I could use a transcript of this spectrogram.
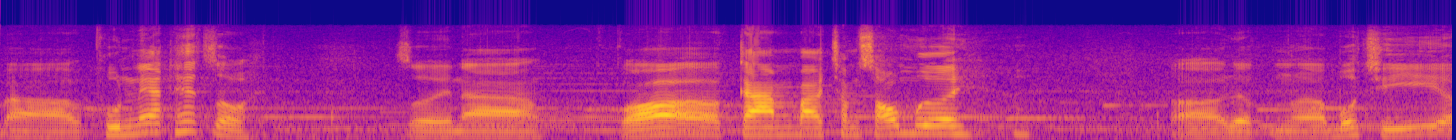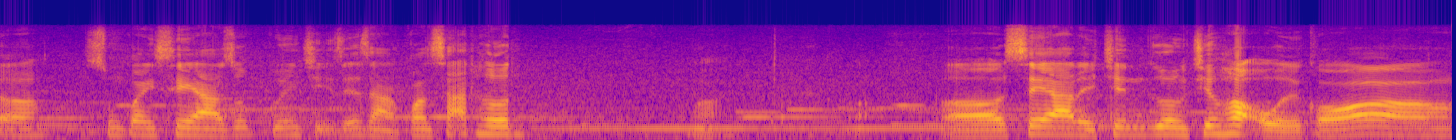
uh, full LED hết rồi. Rồi là có cam 360 uh, ờ, được uh, bố trí uh, xung quanh xe giúp quý anh chị dễ dàng quan sát hơn. Uh, xe thì trên gương chiếu hậu thì có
